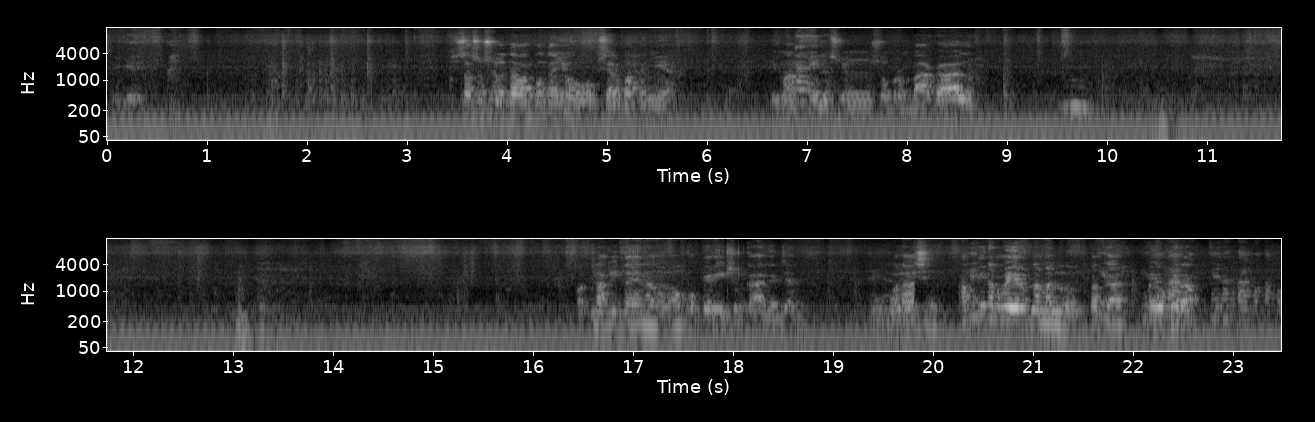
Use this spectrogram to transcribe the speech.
Sige. Sa susunod na magpunta nyo, obserbahan nyo yan. Yung mga kilos yung sobrang bagal. Pag nakita yan ng ano, operation ka agad dyan. Wala. Ang pinakamahirap naman nun, pagka may opera. Kaya natakot ako.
